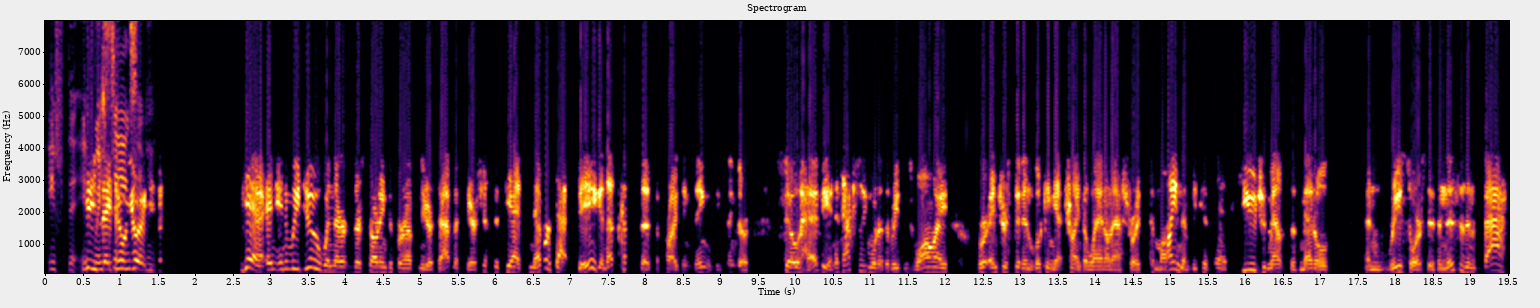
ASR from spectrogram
if the if Yeah, we're they do, seeing you something. Yeah, and, and we do when they're they're starting to burn up in the Earth's atmosphere. It's just that yeah, it's never that big, and that's kind of the surprising thing is these things are so heavy, and it's actually one of the reasons why we're interested in looking at trying to land on asteroids to mine them because they have huge amounts of metals and resources. And this is in fact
